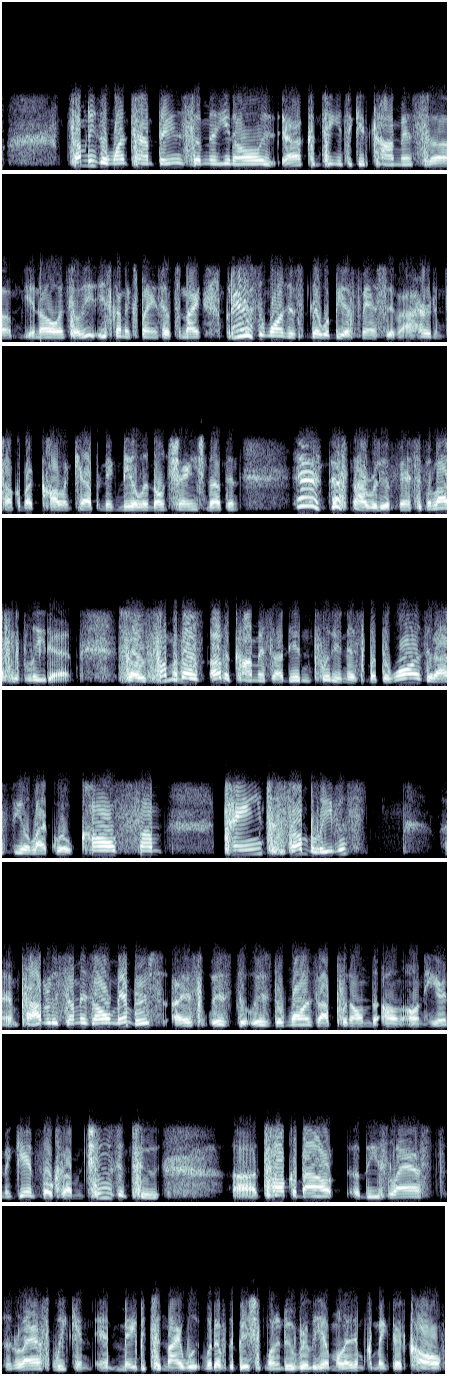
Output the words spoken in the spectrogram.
some of these are one-time things. Some, you know, I continue to get comments, uh, you know, and so he, he's going to explain himself tonight. But here's the ones that, that would be offensive. I heard him talk about Colin Kaepernick kneeling, don't change nothing. Eh, that's not really offensive. A lot of people believe that. So some of those other comments I didn't put in this, but the ones that I feel like will cause some pain to some believers, and probably some of his own members, is, is the is the ones I put on the on on here. And again, folks, I'm choosing to uh, talk about these last last week and, and maybe tonight, whatever the bishop want to do. Really, I'm gonna let him make that call.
